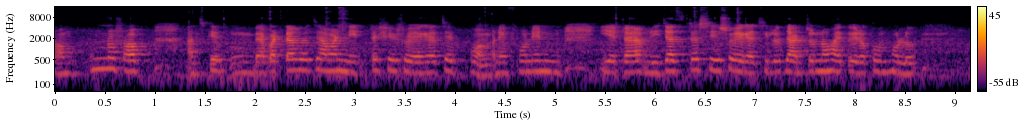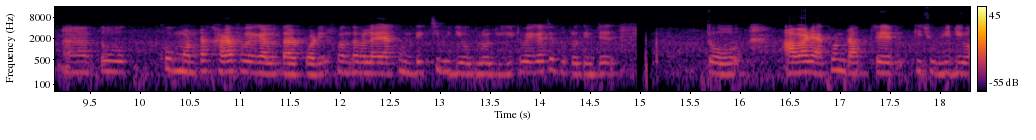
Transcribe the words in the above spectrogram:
সম্পূর্ণ সব, আজকে ব্যাপারটা হয়েছে আমার নেটটা শেষ হয়ে গেছে মানে ফোনের ইয়েটা রিচার্জটা শেষ হয়ে গেছিল, যার জন্য হয়তো এরকম হলো। তো খুব মনটা খারাপ হয়ে গেল তারপরে, সন্ধ্যাবেলায় এখন দেখছি ভিডিওগুলো ডিলিট হয়ে গেছে, দুটো তিনটে, তো আবার এখন রাত্রের কিছু ভিডিও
